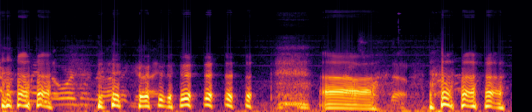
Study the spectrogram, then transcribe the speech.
Doors and the other guy. uh.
